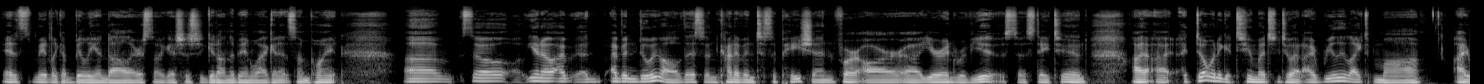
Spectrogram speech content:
It's made like a billion dollars, so I guess I should get on the bandwagon at some point. Um, so you know, I've I've been doing all of this in kind of anticipation for our uh, year-end review. So stay tuned. I, I I don't want to get too much into it. I really liked Ma. I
